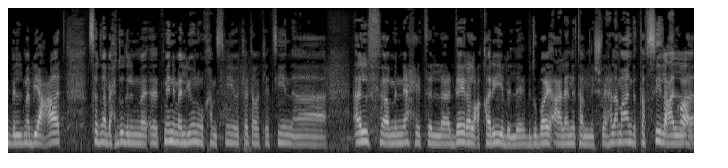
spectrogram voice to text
بالمبيعات. صرنا بحدود 8 مليون و533 ألف من ناحية الدائرة العقارية بدبي أعلنتها من شوي. هلا ما عندي التفصيل على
